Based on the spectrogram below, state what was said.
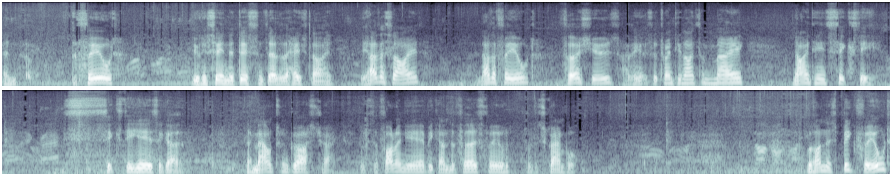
and the field you can see in the distance over the hedge line. The other side, another field, first used, I think it's the 29th of May, 1960, 60 years ago, the mountain grass track, which the following year became the first field for the scramble. We're on this big field,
